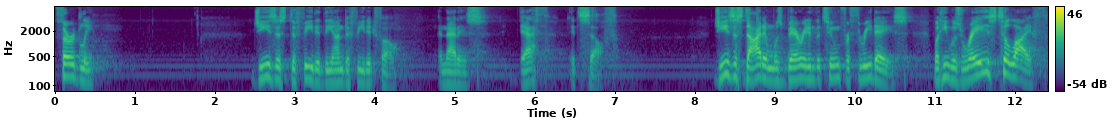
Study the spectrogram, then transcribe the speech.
Thirdly, Jesus defeated the undefeated foe, and that is death itself. Jesus died and was buried in the tomb for three days, but he was raised to life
